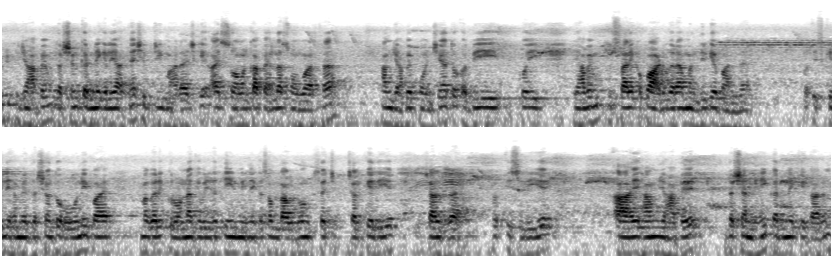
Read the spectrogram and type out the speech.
जहाँ पे हम दर्शन करने के लिए आते हैं शिव जी महाराज के आज सोमन का पहला सोमवार था। हम जहाँ पे पहुँचे हैं तो अभी कोई यहाँ पे सारे कपाट वगैरह मंदिर के बंद हैं। तो इसके लिए हमें दर्शन तो हो नहीं पाए, मगर कोरोना की वजह से तीन महीने का सब लॉकडाउन से चल के लिए चल रहा है। तो इसलिए आए हम यहाँ पे दर्शन नहीं करने के कारण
